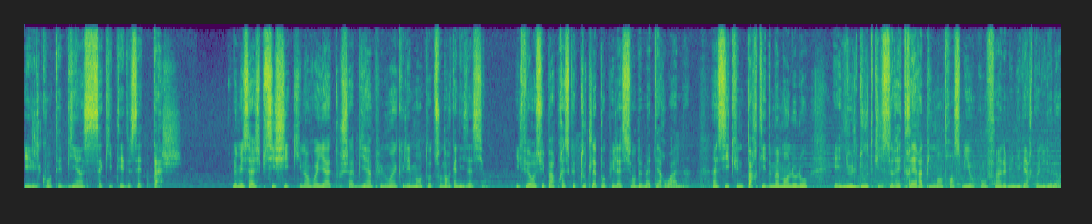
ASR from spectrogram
Il comptait bien s'acquitter de cette tâche. Le message psychique qu'il envoya toucha bien plus loin que les manteaux de son organisation. Il fut reçu par presque toute la population de Materwan, ainsi qu'une partie de Maman Lolo, et nul doute qu'il serait très rapidement transmis aux confins de l'univers connu de l'homme.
